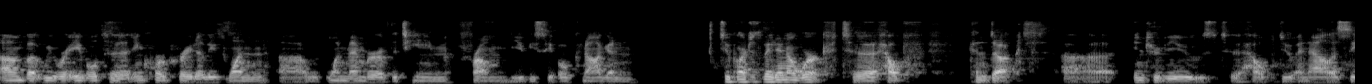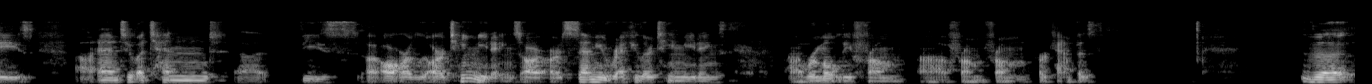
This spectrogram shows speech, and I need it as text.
um, but we were able to incorporate at least one uh, one member of the team from UBC Okanagan to participate in our work to help conduct uh, interviews, to help do analyses, uh, and to attend uh, these uh, our, our team meetings, our, our semi-regular team meetings uh, remotely from from from her campus. The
